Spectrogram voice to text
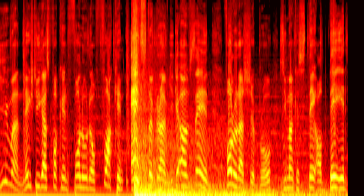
you man, make sure you guys fucking follow the fucking Instagram. You get what I'm saying? Follow that shit, bro. So you man can stay updated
